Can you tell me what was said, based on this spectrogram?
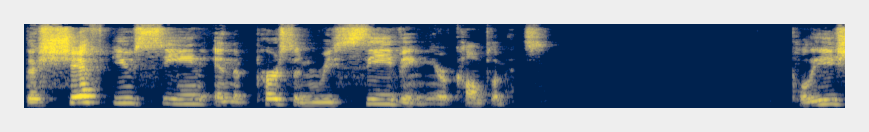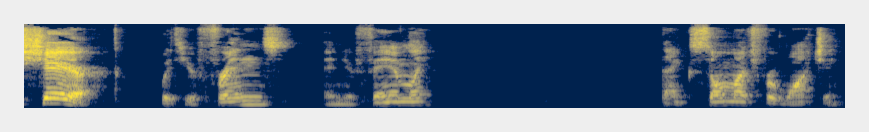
the shift you've seen in the person receiving your compliments. Please share with your friends and your family. Thanks so much for watching.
